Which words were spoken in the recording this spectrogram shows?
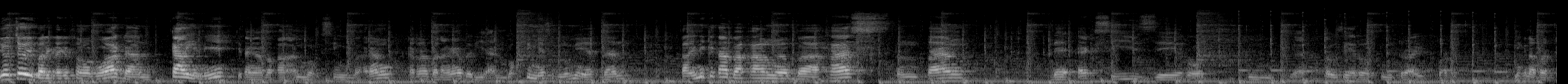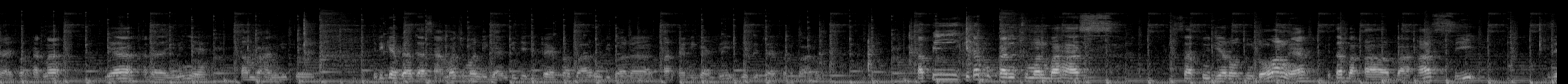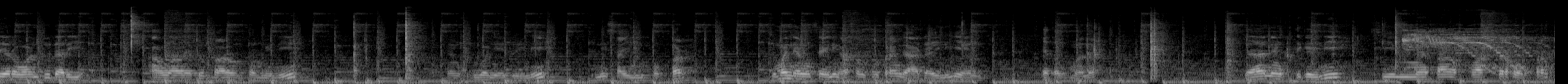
Yo coy, balik lagi sama gua dan kali ini kita nggak bakal unboxing barang karena barangnya udah di unboxing ya sebelumnya ya dan kali ini kita bakal ngebahas tentang DXC02 ya atau 02 driver. Ini kenapa driver? Karena dia ada ininya ya, tambahan gitu. Jadi kayak bata sama cuman diganti jadi driver baru gitu. Ada part yang diganti jadi driver baru. Tapi kita bukan cuman bahas satu zero two doang ya. Kita bakal bahas si zero one tuh dari awalnya tuh power form ini. Yang keduanya itu ini. Ini shining copper cuman yang shining asal copper nggak ada ininya yang nggak tahu ke mana. Dan yang ketiga ini si metal cluster hopper.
